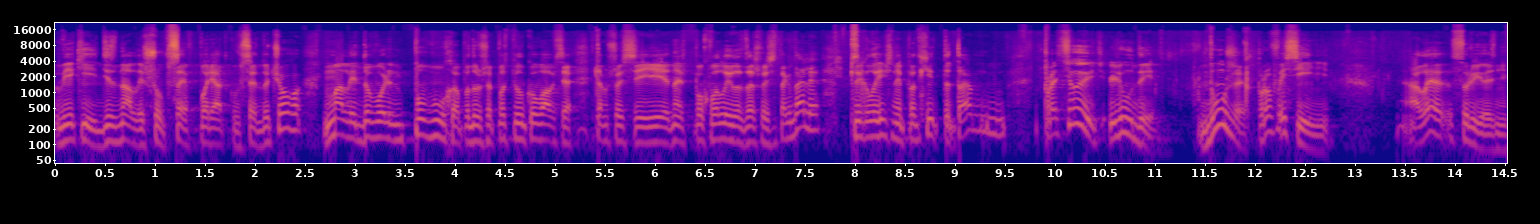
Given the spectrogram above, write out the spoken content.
в якій дізнали, що все в порядку, все до чого. Мали доволі повуха, тому що поспілкувався, там щось і знаєш, похвалили за щось і так далі. Психологічний підхід. Там працюють люди дуже професійні. Але серйозні.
